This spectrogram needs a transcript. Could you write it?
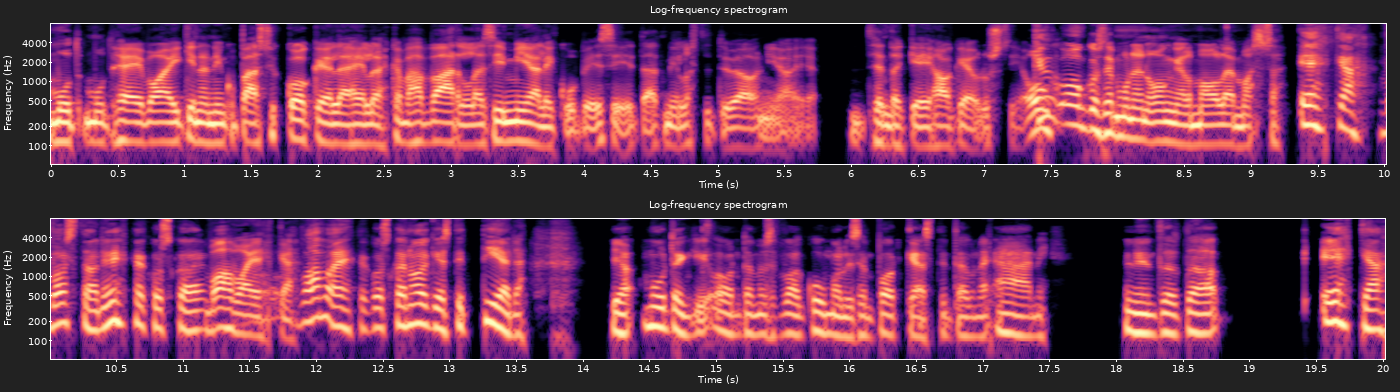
mutta mut he ei vaan ikinä niin kuin päässyt kokeilemaan, heillä on ehkä vähän vääränlaisia mielikuvia siitä, että millaista työ on ja, ja sen takia ei hakeudu siihen. On, onko semmoinen ongelma olemassa? Ehkä, vastaan ehkä, koska... Vahva ehkä. Vahva ehkä, koska en oikeasti tiedä. Ja muutenkin on tämmöisen vaan kummallisen podcastin tämmöinen ääni. Niin tota, ehkä,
